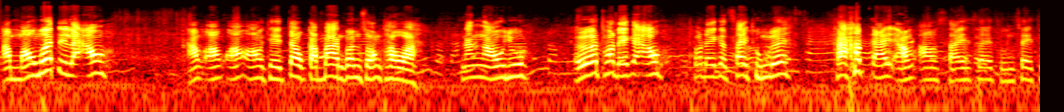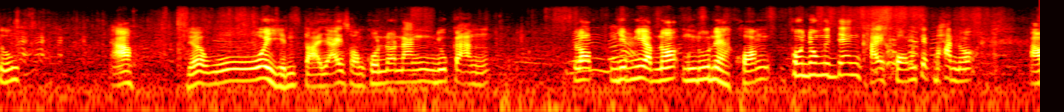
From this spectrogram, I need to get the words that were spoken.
เอาเหมาเมดนี่แหละเอาเอาเอาเอาเอาให้เจ้ากลับบ้านก่อนสองเท่าอะนั่งเหงาอยู่ เออเท่าใดก็เอาเท่าใดก็ใส่ถุงเลย ครับใจเอาเอาใส่ใส่ถุงใส่ถุง เอาเดี๋ยวโอ้ยเห็นตายายสองคนเนาะนั่งอยู่กลางล็อกเงียบๆเนาะมึงดูเนี่ยของกงยงกันแจ้งขายของจากบ้านเนาะเอา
